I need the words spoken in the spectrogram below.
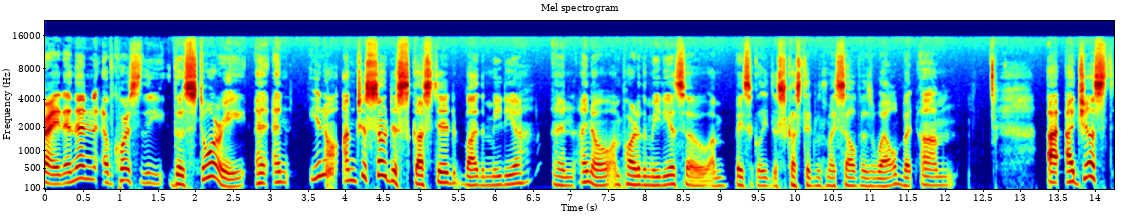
right, and then of course the the story, and, and you know I'm just so disgusted by the media, and I know I'm part of the media, so I'm basically disgusted with myself as well. But um, I I just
